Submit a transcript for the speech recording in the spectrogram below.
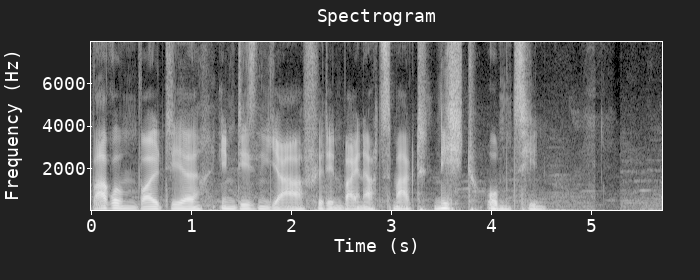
Warum wollt ihr in diesem Jahr für den Weihnachtsmarkt nicht umziehen?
